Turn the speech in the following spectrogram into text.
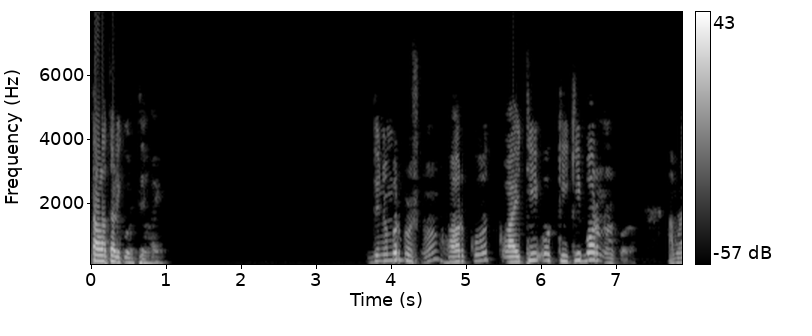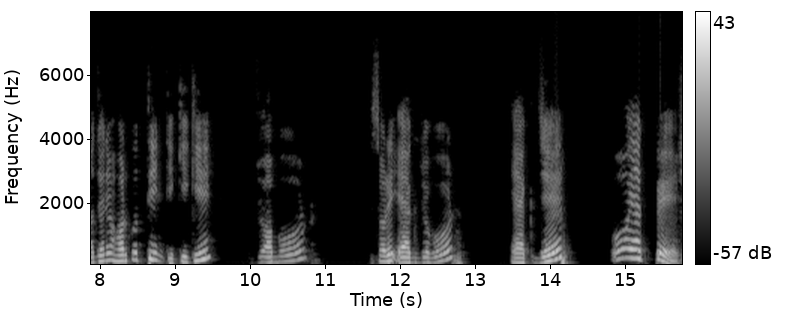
তাড়াতাড়ি করতে হয়। দুই নম্বর প্রশ্ন, হরকত কয়টি ও কি কি বর্ণনা করো? আমরা জানি হরকত তিনটি, কি কি? জবর সরি এক জবর, এক জের ও এক পেশ।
